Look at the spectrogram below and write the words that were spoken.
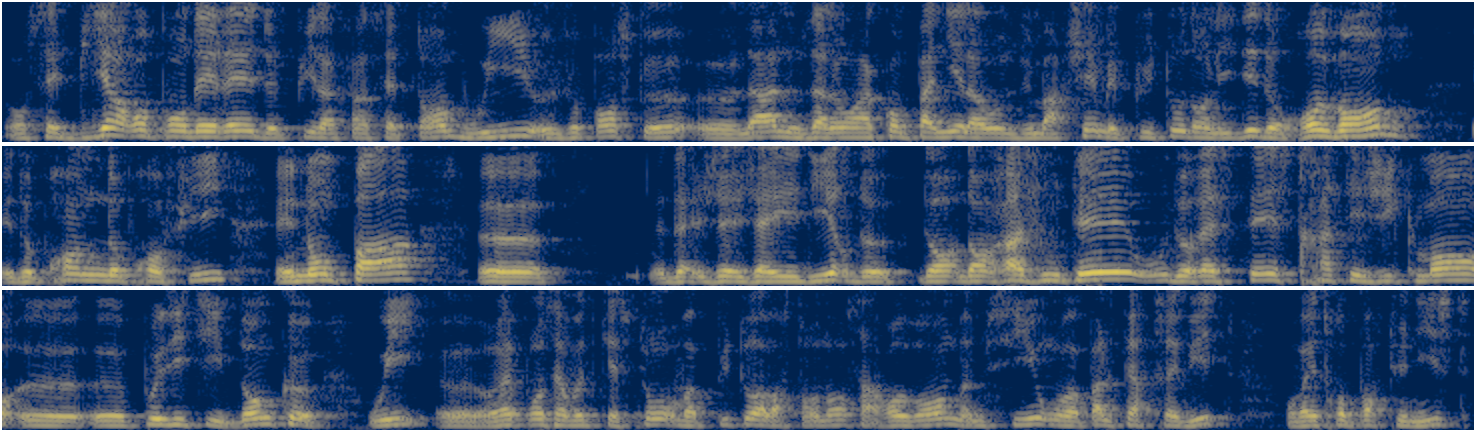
on s'est bien repondéré depuis la fin septembre. Oui, euh, je pense que là, nous allons accompagner la hausse du marché, mais plutôt dans l'idée de revendre et de prendre nos profits, et non pas, j'allais dire, d'en rajouter ou de rester stratégiquement positif. Donc oui, réponse à votre question, on va plutôt avoir tendance à revendre, même si on ne va pas le faire très vite, on va être opportuniste.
